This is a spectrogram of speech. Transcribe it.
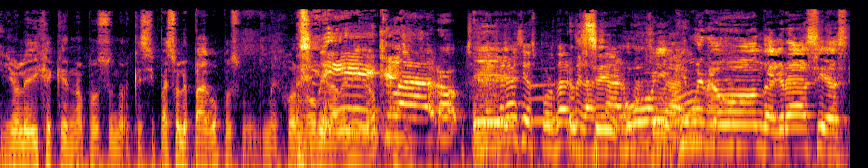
Y yo le dije que no, pues no, que si para eso le pago, pues mejor no hubiera venido. claro. Sí, gracias por darme las sí. armas. Oye, Claro. qué buena onda, gracias.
